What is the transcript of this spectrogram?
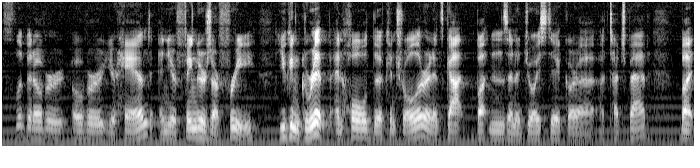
slip it over over your hand, and your fingers are free you can grip and hold the controller and it's got buttons and a joystick or a, a touchpad, but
